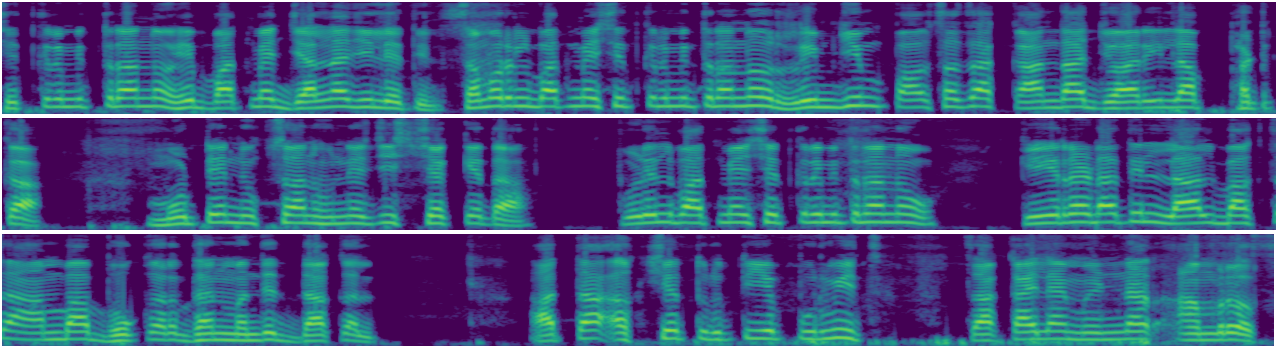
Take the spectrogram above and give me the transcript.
शेतकरी मित्रांनो हे बातम्या जालना जिल्ह्यातील. समोरील बातम्या शेतकरी मित्रांनो रिमझिम पावसाचा कांदा ज्वारीला फटका. मोठे नुकसान होण्याची शक्यता. पुढील बातम्या शेतकरी मित्रांनो केरळातील लालबागचा आंबा भोकरधनमध्ये दाखल. आता अक्षय तृतीयेपूर्वीच चाकायला मिळणार आमरस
